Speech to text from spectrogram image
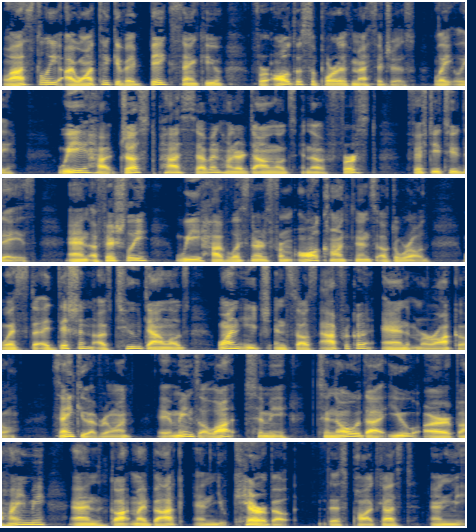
Lastly, I want to give a big thank you for all the supportive messages lately. We have just passed 700 downloads in the first 52 days, and officially, we have listeners from all continents of the world, with the addition of two downloads, one each in South Africa and Morocco. Thank you, everyone. It means a lot to me to know that you are behind me and got my back and you care about this podcast and me.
